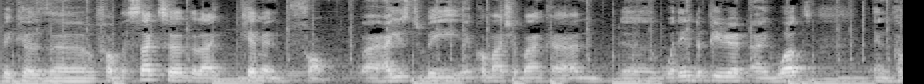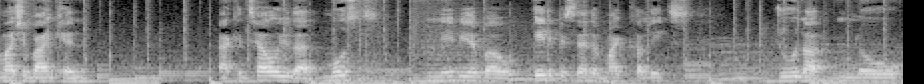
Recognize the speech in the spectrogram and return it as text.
Because uh, from the sector that I came in from, I used to be a commercial banker, and uh, within the period I worked in commercial banking, I can tell you that most, maybe about 80% of my colleagues do not know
